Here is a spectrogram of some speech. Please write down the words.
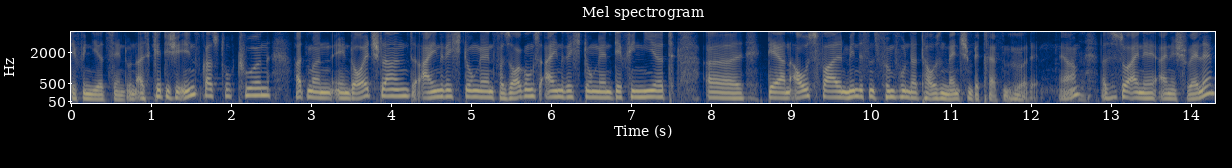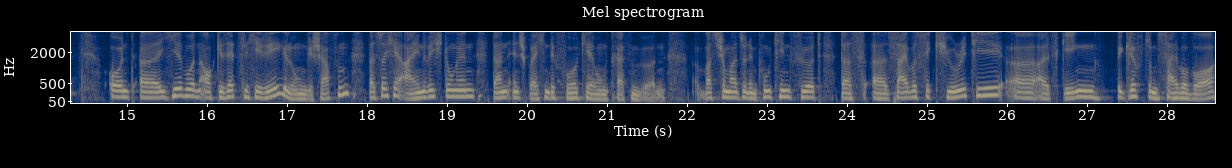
definiert sind. Und als kritische Infrastrukturen hat man in Deutschland Einrichtungen, Versorgungseinrichtungen definiert, äh, deren Ausfall mindestens 500.000 Menschen betreffen mhm. würde. Ja, das ist so eine, eine Schwelle. Und äh, hier wurden auch gesetzliche Regelungen geschaffen, dass solche Einrichtungen dann entsprechende Vorkehrungen treffen würden. Was schon mal zu dem Punkt hinführt, dass äh, Cyber Security äh, als Gegen Begriff zum Cyberwar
